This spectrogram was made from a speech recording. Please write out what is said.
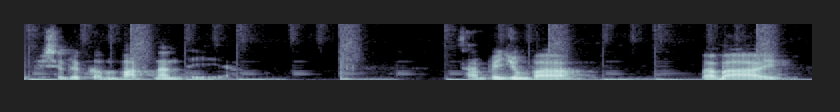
episode keempat nanti ya. Sampai jumpa. Bye bye.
